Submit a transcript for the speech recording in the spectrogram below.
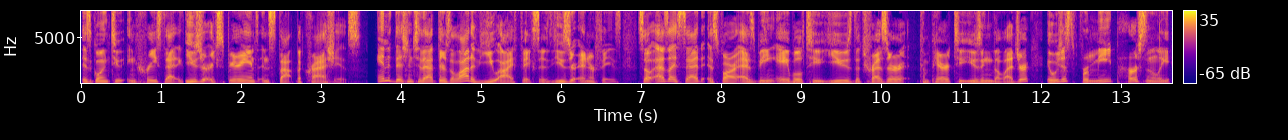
is going to increase that user experience and stop the crashes. In addition to that, there's a lot of UI fixes, user interface. So, as I said, as far as being able to use the Trezor compared to using the Ledger, it was just for me personally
